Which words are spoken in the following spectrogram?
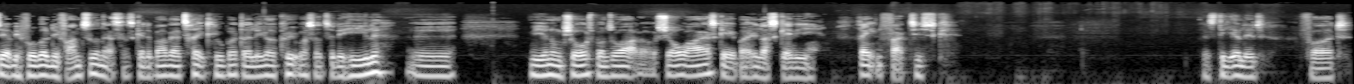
ser vi fodbolden i fremtiden? Altså, skal det bare være tre klubber, der ligger og køber sig til det hele, øh, via nogle sjove sponsorater og sjove ejerskaber, eller skal vi rent faktisk præstere lidt for at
